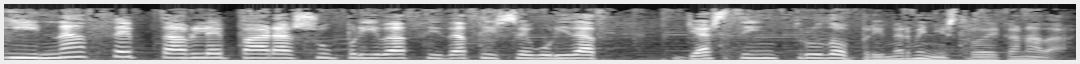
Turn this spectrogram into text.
inaceptable para su privacidad y seguridad. Justin Trudeau, primer ministro de Canadá.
